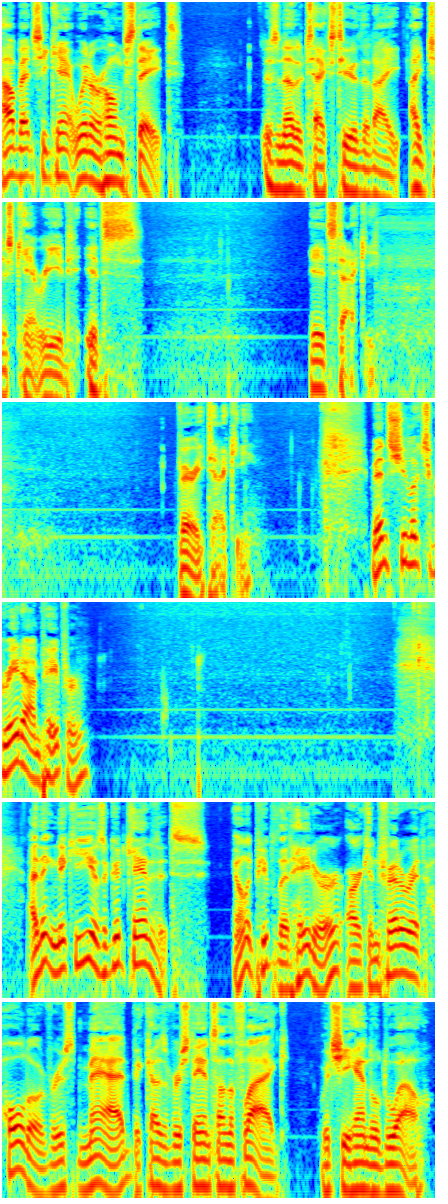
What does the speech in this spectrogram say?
I'll bet she can't win her home state. There's another text here that I, I just can't read. It's it's tacky. Very tacky. Vince, she looks great on paper. I think Nikki is a good candidate. The only people that hate her are Confederate holdovers mad because of her stance on the flag, which she handled well.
